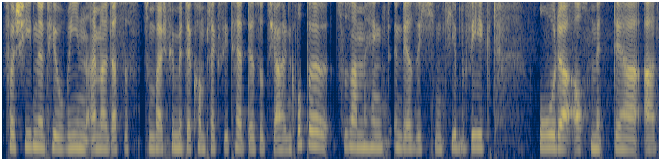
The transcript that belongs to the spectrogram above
verschiedene Theorien. Einmal, dass es zum Beispiel mit der Komplexität der sozialen Gruppe zusammenhängt, in der sich ein Tier bewegt, oder auch mit der Art,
